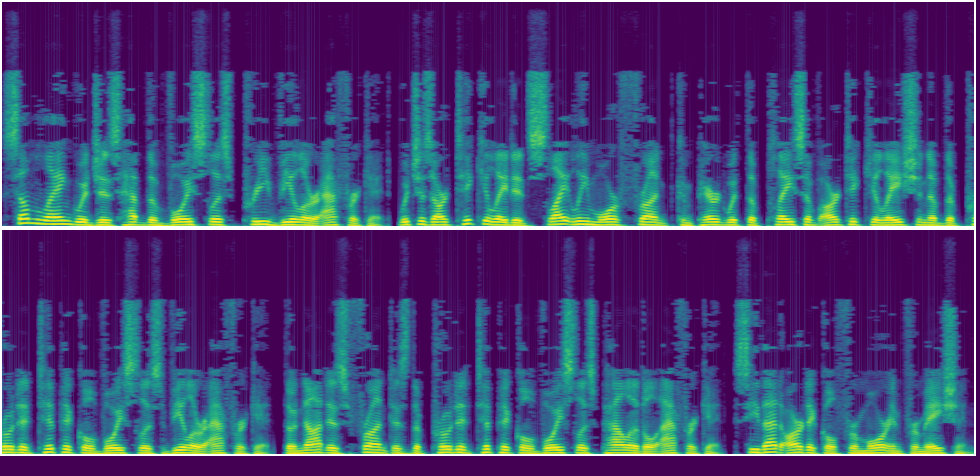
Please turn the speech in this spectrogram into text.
Some languages have the voiceless pre-velar affricate, which is articulated slightly more front compared with the place of articulation of the prototypical voiceless velar affricate, though not as front as the prototypical voiceless palatal affricate. See that article for more information.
